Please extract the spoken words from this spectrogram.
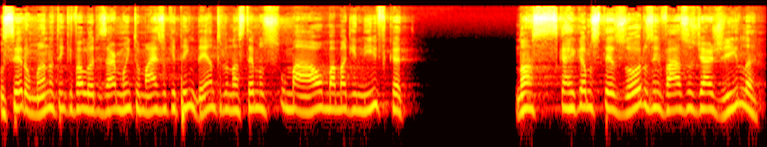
O ser humano tem que valorizar muito mais o que tem dentro. Nós temos uma alma magnífica. Nós carregamos tesouros em vasos de argila,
